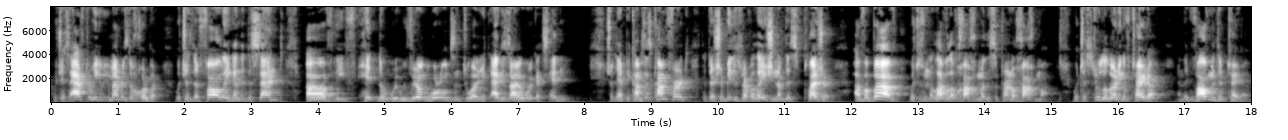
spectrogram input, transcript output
which is after he remembers the Churban, which is the falling and the descent of the, hid, the revealed worlds into an exile where it gets hidden. So that becomes his comfort that there should be this revelation of this pleasure of above, which is in the level of Chachma, the supernal Chachma, which is through the learning of Torah and the involvement in Torah,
